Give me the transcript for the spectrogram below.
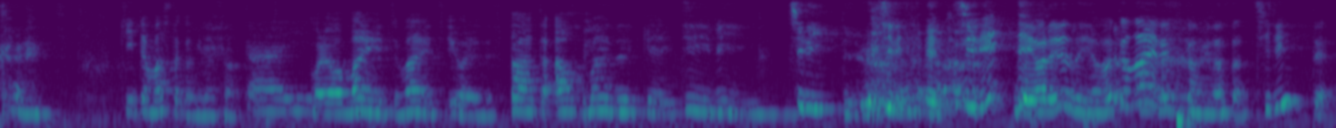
キ聞いてましたか皆さん？これを毎日毎日言われるんです。バカアホマヌケチビチリっていう。チリ。えチリって言われるのやばくないですか皆さん？チリって。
